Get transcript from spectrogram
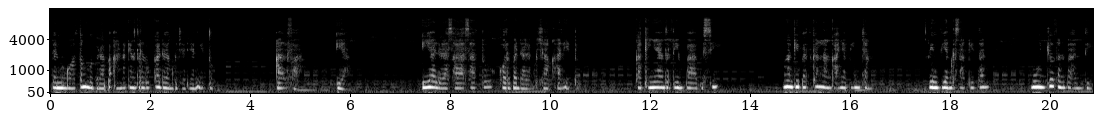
dan menggotong beberapa anak yang terluka dalam kejadian itu. Alfa, iya. Ia adalah salah satu korban dalam kecelakaan itu. Kakinya yang tertimpa besi mengakibatkan langkahnya pincang. Rintian kesakitan muncul tanpa henti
